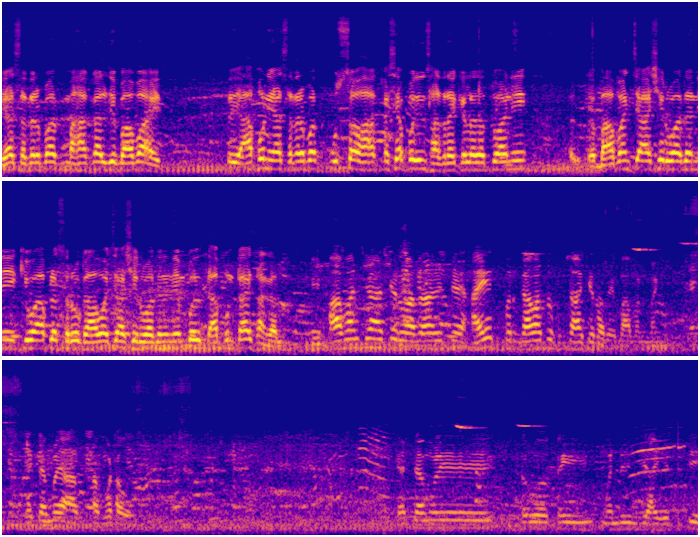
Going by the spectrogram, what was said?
या संदर्भात महाकाल जे बाबा आहेत तर आपण या संदर्भात उत्सव हा कशा पद्धतीने साजरा केला जातो आणि बाबांच्या आशीर्वादाने किंवा आपल्या सर्व गावाच्या आशीर्वादाने नेमकं आपण काय सांगाल? बाबांच्या आशीर्वादाने ते आहेत पण गावाचा फक्त आशीर्वाद आहे बाबांमागे त्याच्यामुळे हा मोठा होतो. त्याच्यामुळे सर्व काही मंडळी जी आहेत ते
